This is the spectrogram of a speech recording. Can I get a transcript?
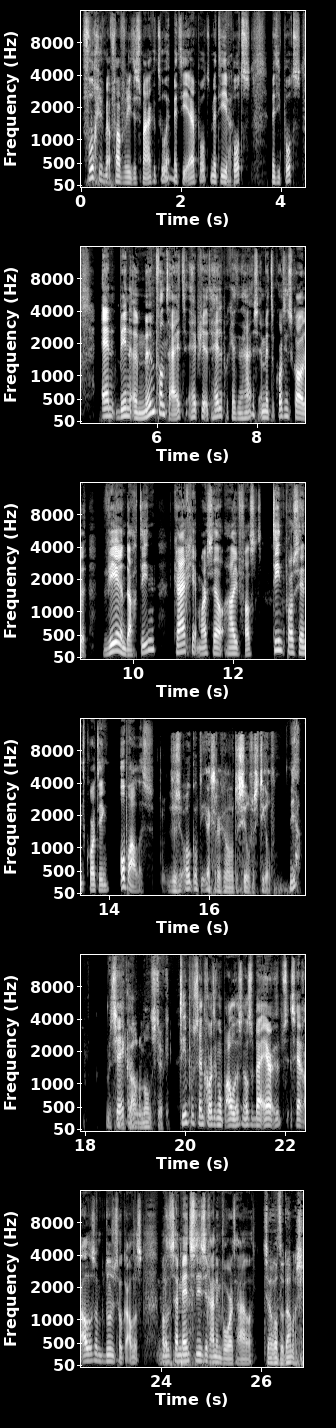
voeg je favoriete smaken toe hè, met die AirPod, met die Ja. pots, met die pots. En binnen een mum van tijd heb je het hele pakket in huis. En met de kortingscode weer een dag 10 krijg je, Marcel, hou je vast, 10% korting op alles. Dus ook op die extra grote zilver steel. Ja, Met Zeker. siliconen mondstuk. 10% korting op alles. En als ze bij Air-Up zeggen alles, dan bedoelen ze ook alles. Want het zijn mensen die zich aan hun woord houden. Het zijn Rotterdammers.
